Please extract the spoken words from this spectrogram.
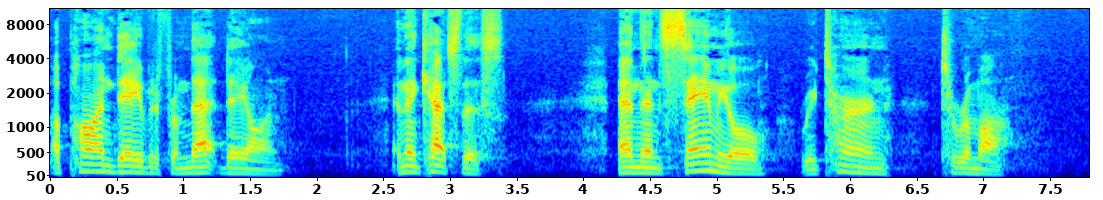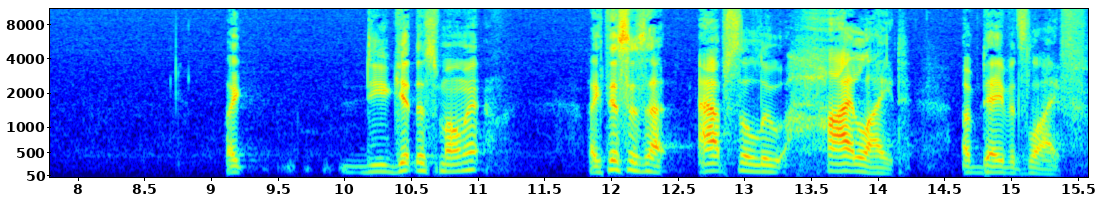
upon David from that day on. And then catch this. And then Samuel returned to Ramah. Like, do you get this moment? Like, this is an absolute highlight of David's life.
